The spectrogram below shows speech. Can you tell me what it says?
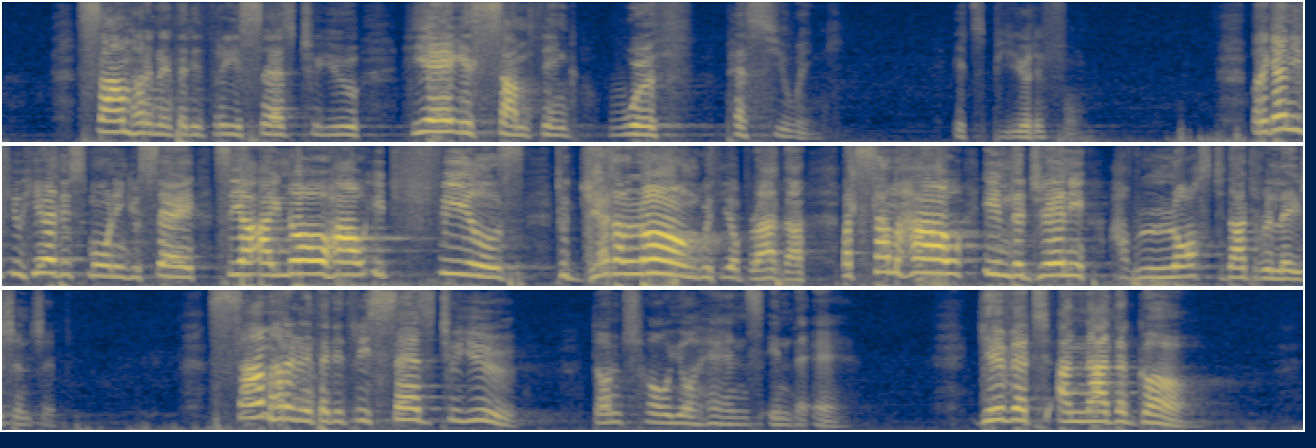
Psalm 133 says to you, here is something worth pursuing. It's beautiful. But again, if you hear this morning, you say, See, I know how it feels to get along with your brother. But somehow in the journey, I've lost that relationship. Psalm 133 says to you, don't throw your hands in the air. Give it another go.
